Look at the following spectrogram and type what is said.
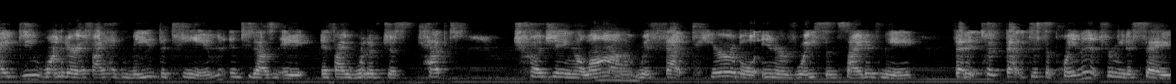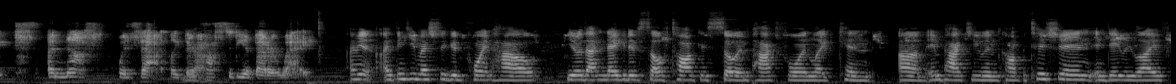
I do wonder if I had made the team in 2008 if I would have just kept trudging along Yeah. with that terrible inner voice inside of me that it took that disappointment for me to say enough with that. Like there Yeah. has to be a better way. I mean, I think you mentioned a good point how you know that negative self-talk is so impactful and like can um, impact you in competition in daily life.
